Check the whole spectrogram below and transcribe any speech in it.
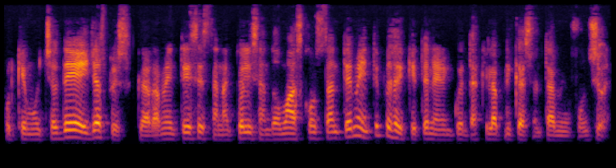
porque muchas de ellas pues claramente se están actualizando más constantemente, pues hay que tener en cuenta que la aplicación también funcione.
